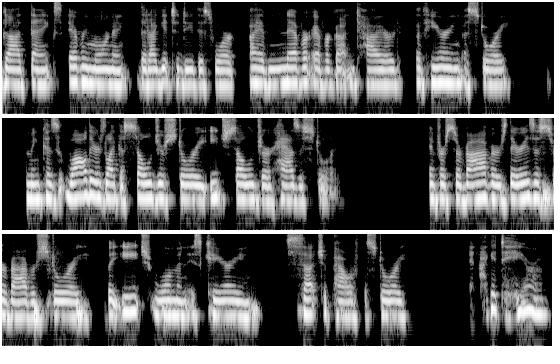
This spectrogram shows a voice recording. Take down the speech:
God thanks every morning that I get to do this work. I have never, ever gotten tired of hearing a story. I mean, because while there's like a soldier story, each soldier has a story. And for survivors, there is a survivor story, but each woman is carrying such a powerful story. And I get to hear them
